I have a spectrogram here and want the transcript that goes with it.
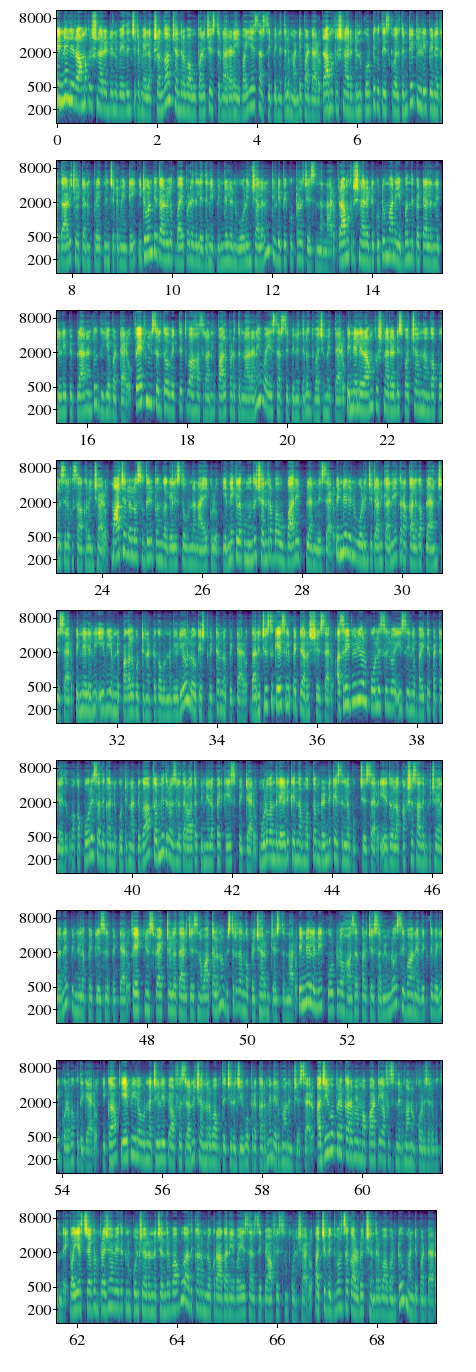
పిన్నెల్లి రామకృష్ణారెడ్డిని వేధించడమే లక్ష్యంగా చంద్రబాబు పనిచేస్తున్నారని వైఎస్ఆర్సీపీ నేతలు మండిపడ్డారు. రామకృష్ణారెడ్డిని కోర్టుకు తీసుకువెళ్తుంటే టీడీపీ నేత దాడి చేయడానికి ప్రయత్నించడమేంటి ఇటువంటి దాడులకు భయపడేది లేదని పిన్నెల్లిని ఓడించాలని టీడీపీ కుట్రలు చేసిందన్నారు. రామకృష్ణారెడ్డి కుటుంబాన్ని ఇబ్బంది పెట్టాలనే టీడీపీ ప్లాన్ అంటూ దుయ్యబట్టారు. ఫేక్ న్యూస్లతో వ్యక్తిత్వ హాసనానికి పాల్పడుతున్నారని వైఎస్ఆర్సీపీ నేతలు ధ్వజమెత్తారు. పిన్నెల్లి రామకృష్ణారెడ్డి స్వచ్ఛందంగా పోలీసులకు సహకరించారు. మాచర్లలో సుదీర్ఘంగా గెలుస్తూ ఉన్న నాయకుడు. ఎన్నికలకు ముందు చంద్రబాబు భారీ ప్లాన్ వేశారు. పిన్నెల్లిని ఓడించడానికి అనేక రకాలుగా ప్లాన్ చేశారు. పిన్నెలిని ఈవీఎం ని పగలగొట్టినట్టుగా ఉన్న వీడియో లోకేష్ ట్విట్టర్లో పెట్టారు. దాన్ని చూసి కేసులు పెట్టి అరెస్ట్ చేశారు. అసలు ఈ వీడియోను పోలీసుల్లో ఈసీని బయట పెట్టలేదు. ఒక పోలీస్ అధికారిని కొట్టినట్టుగా తొమ్మిది రోజుల తర్వాత పిన్నెలపై కేసు పెట్టారు. మూడు వందల ఏడు కింద మొత్తం రెండు కేసుల్లో బుక్ చేశారు. ఏదోలా కక్ష సాధింపు చేయాలని పిన్నెలపై కేసులు పెట్టారు. ఫేక్ న్యూస్ ఫ్యాక్టరీలో తయారు చేసిన వార్తలను విస్తృతంగా ప్రచారం చేస్తున్నారు. పిన్నెల్లిని కోర్టులో హాజరుపరిచే సమయంలో శివ అనే వ్యక్తి వెళ్ళి గొడవకు దిగారు. ఇక ఏపీలో ఉన్న టీడీపీ ఆఫీసులను చంద్రబాబు తెచ్చిన జీవో ప్రకారమే నిర్మాణం చేశారు. ఆ జీవో ప్రకారం ప్రకారమే మా పార్టీ ఆఫీస్ నిర్మాణం కూడా జరుగుతుంది. వైఎస్ జగన్ ప్రజావేదికను కూల్చారన్న చంద్రబాబు అధికారంలోకి రాగానే వైఎస్ఆర్సీపీ ఆఫీసును కూల్చారు. పచ్చి విధ్వంసకారుడు చంద్రబాబు అంటూ మండిపడ్డారు.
